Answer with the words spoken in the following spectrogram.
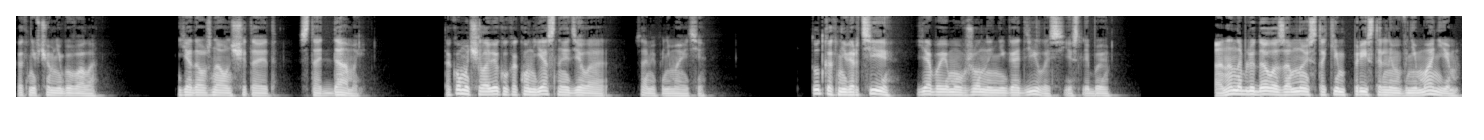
как ни в чем не бывало. Я должна, он считает, стать дамой. Такому человеку, как он, ясное дело, сами понимаете. Тут, как ни верти, я бы ему в жены не годилась, если бы... Она наблюдала за мной с таким пристальным вниманием,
